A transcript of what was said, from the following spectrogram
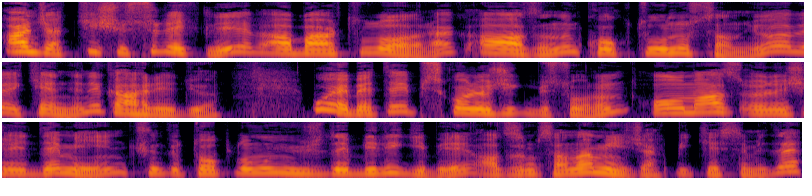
ancak kişi sürekli ve abartılı olarak ağzının koktuğunu sanıyor ve kendini kahrediyor. Bu elbette psikolojik bir sorun. Olmaz öyle şey demeyin çünkü toplumun yüzde biri gibi azımsanamayacak bir kesimi de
